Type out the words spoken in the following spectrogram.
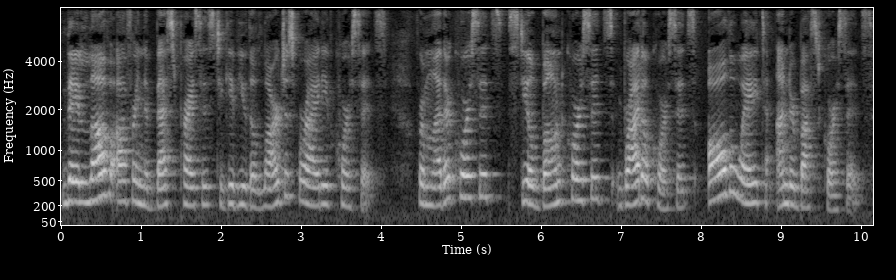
They love offering the best prices to give you the largest variety of corsets, from leather corsets, steel boned corsets, bridal corsets, all the way to under bust corsets.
